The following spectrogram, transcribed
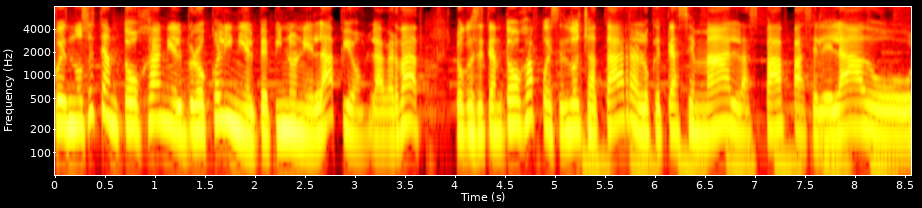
pues no se te antoja ni el brócoli, ni el pepino, ni el apio, la verdad. Lo que se te antoja, pues es lo chatarra, lo que te hace mal, las papas, el helado,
